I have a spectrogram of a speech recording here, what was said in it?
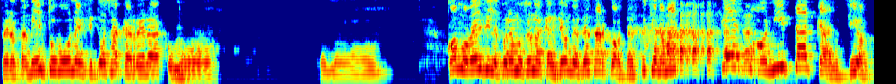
pero también tuvo una exitosa carrera como, como, ¿cómo ven si les ponemos una canción de César Costa? Escuchen nomás, qué bonita canción.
